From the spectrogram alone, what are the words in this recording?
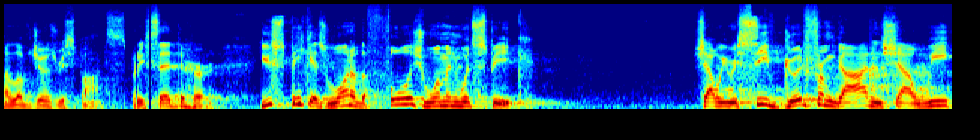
I love Job's response. But he said to her, You speak as one of the foolish women would speak. Shall we receive good from God and shall we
